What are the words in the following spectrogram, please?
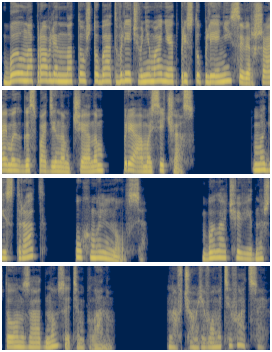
был направлен на то, чтобы отвлечь внимание от преступлений, совершаемых господином Ченом прямо сейчас. Магистрат ухмыльнулся. Было очевидно, что он заодно с этим планом. Но в чем его мотивация?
